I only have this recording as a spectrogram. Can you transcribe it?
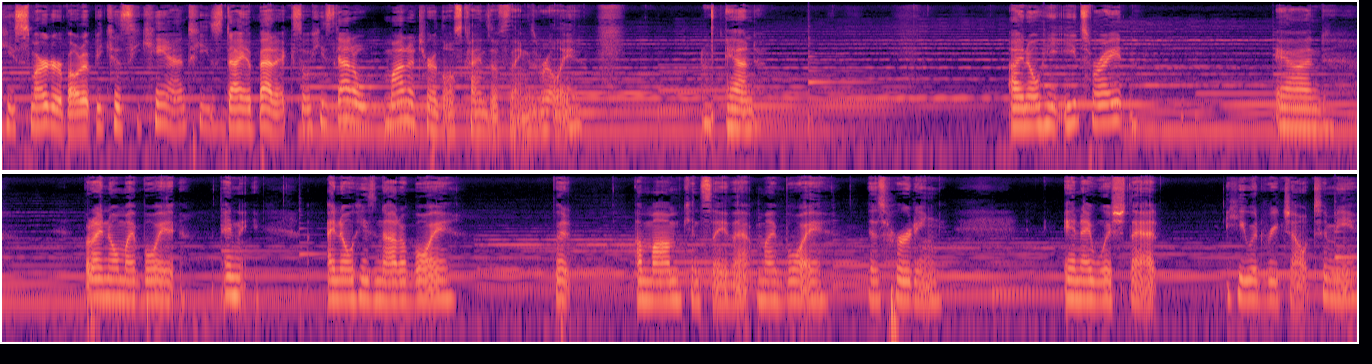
He's smarter about it because he can't. He's diabetic, so he's got to monitor those kinds of things, really. And I know he eats right, and but I know my boy, and I know he's not a boy, but a mom can say that my boy is hurting and I wish that he would reach out to me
